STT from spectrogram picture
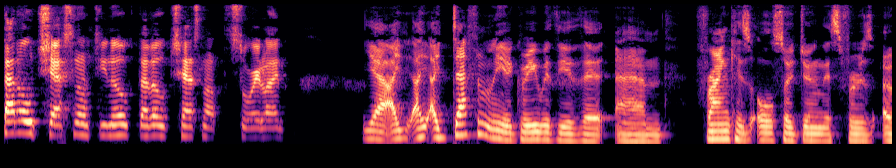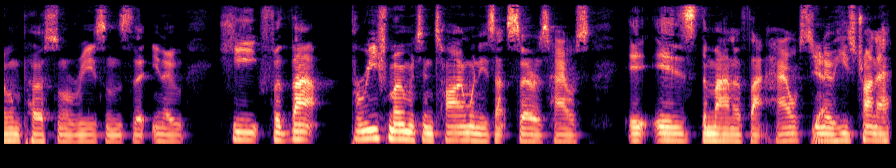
that old chestnut, you know, that old chestnut storyline. Yeah, I, I, I, definitely agree with you that, um, Frank is also doing this for his own personal reasons that, you know, he, for that brief moment in time when he's at Sarah's house, it is the man of that house. You yeah. know, he's trying to,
